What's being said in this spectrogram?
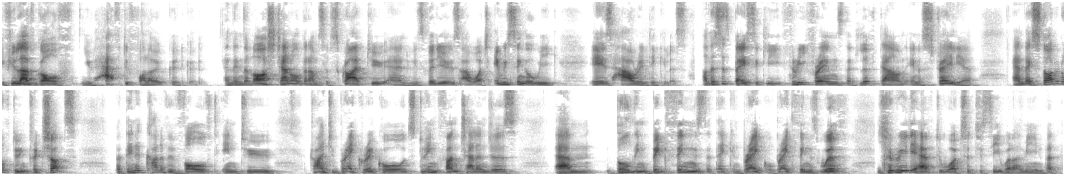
If you love golf, you have to follow Good Good. And then the last channel that I'm subscribed to and whose videos I watch every single week is How Ridiculous. Now, this is basically three friends that live down in Australia and they started off doing trick shots, but then it kind of evolved into trying to break records, doing fun challenges. um, building big things that they can break or break things with. You really have to watch it to see what I mean. But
